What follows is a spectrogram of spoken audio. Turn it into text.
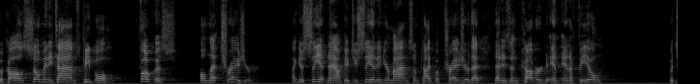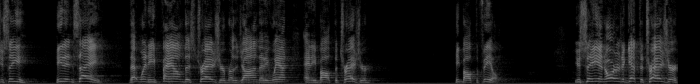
because so many times people focus on that treasure. I can just see it now. Can't you see it in your mind? Some type of treasure that, that is uncovered in, in a field. But you see, he didn't say that when he found this treasure, Brother John, that he went and he bought the treasure. He bought the field. You see, in order to get the treasure,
